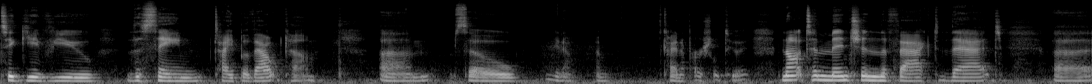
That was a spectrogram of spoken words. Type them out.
to give you the same type of outcome. Um, so you know i'm kind of partial to it. Not to mention the fact that uh,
